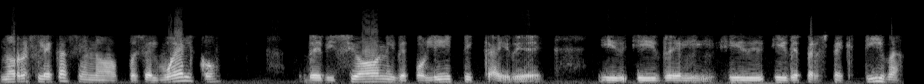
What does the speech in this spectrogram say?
no refleja sino pues el vuelco de visión y de política y de y, del y, de perspectiva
